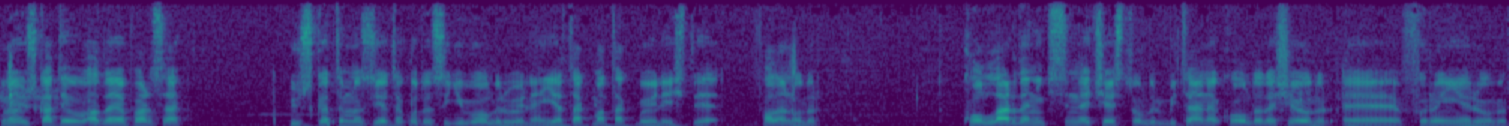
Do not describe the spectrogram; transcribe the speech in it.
Buna üst kat yapıp ada yaparsak üst katımız yatak odası gibi olur böyle. Yani yatak matak böyle işte falan olur. Kollardan ikisinde chest olur. Bir tane kolda da şey olur. eee, fırın yeri olur.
